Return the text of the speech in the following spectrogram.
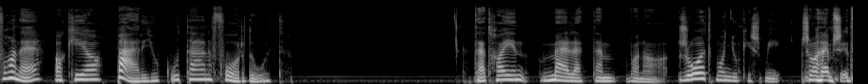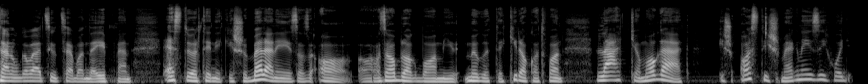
van-e, aki a párjuk után fordult. Tehát ha én mellettem van a Zsolt, mondjuk, és mi soha nem sétálunk a Váci utcában, de éppen ez történik, és ő belenéz az, a, az ablakba, ami mögött egy kirakat van, látja magát, és azt is megnézi, hogy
